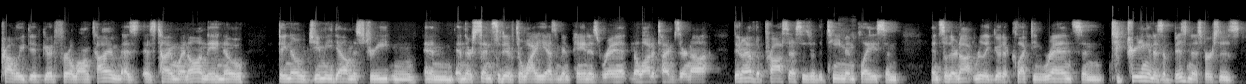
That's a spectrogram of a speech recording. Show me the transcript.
probably did good for a long time as as time went on they know they know Jimmy down the street and and and they're sensitive to why he hasn't been paying his rent. And a lot of times they're not they don't have the processes or the team in place. And and so they're not really good at collecting rents and t- treating it as a business versus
